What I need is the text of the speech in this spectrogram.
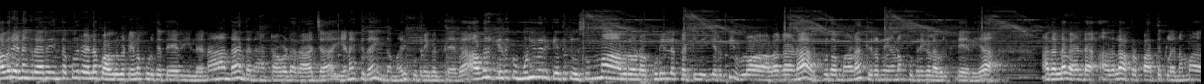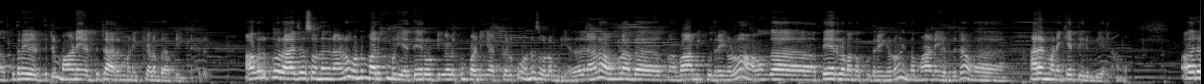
அவர் என்னங்கிறாரு இந்த குதிரையில இப்போ அவர்கிட்ட கொடுக்க தேவையில்லை. நான் தான் இந்த நாட்டோட ராஜா. எனக்கு தான் இந்த மாதிரி குதிரைகள் தேவை. அவருக்கு எதுக்கு? முனிவருக்கு எதுக்கு? சும்மா அவரோட குடியில் கட்டி வைக்கிறதுக்கு இவ்வளோ அழகான அற்புதமான திறமையான குதிரைகள் அவருக்கு தேவையா? அதெல்லாம் வேண்டாம். அதெல்லாம் அப்புறம் பார்த்துக்கலாம் நம்ம குதிரையை எடுத்துட்டு மானை எடுத்துட்டு அரண்மனைக்கு கிளம்பு அப்படின்ட்டாரு. அவருக்கும் ராஜா சொன்னதுனால ஒன்றும் மறுக்க முடியாது. தேரோட்டிகளுக்கும் பணியாட்களுக்கும் ஒன்றும் சொல்ல முடியாது. அதனால அவங்களும் அந்த வாமி குதிரைகளும் அவங்க தேரில் வந்த குதிரைகளும் இந்த மானை எடுத்துகிட்டு அவங்க அரண்மனைக்கே திரும்பிடுறாங்க. ஒரு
